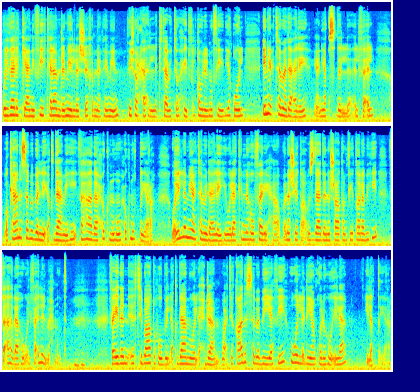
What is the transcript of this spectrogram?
ولذلك يعني في كلام جميل للشيخ ابن عثيمين في شرحه لكتاب التوحيد في القول المفيد يقول إن اعتمد عليه يعني يقصد الفعل وكان سببا لإقدامه فهذا حكمه حكم الطيرة وإن لم يعتمد عليه ولكنه فرح ونشط وازداد نشاطا في طلبه فهذا هو الفعل المحمود. فإذا ارتباطه بالإقدام والإحجام واعتقاد السببية فيه هو الذي ينقله إلى إلى الطيرة.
